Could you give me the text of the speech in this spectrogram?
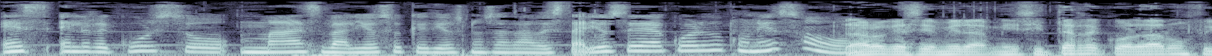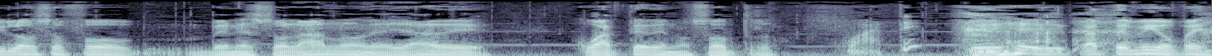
es el recurso más valioso que Dios nos ha dado. ¿Estaría usted de acuerdo con eso? Claro que sí. Mira, me hiciste recordar un filósofo venezolano de allá de cuate de nosotros. ¿Cuate? Sí, cuate mío, pues.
